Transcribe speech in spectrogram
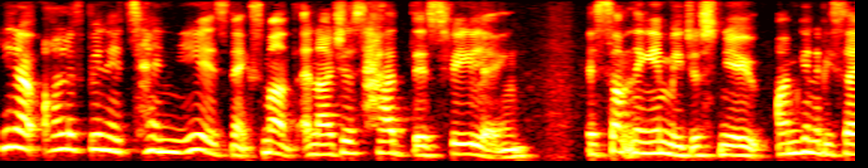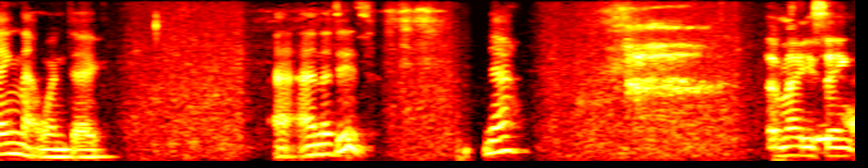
"You know, I'll have been here ten years next month, and I just had this feeling. It's something in me just knew I'm going to be saying that one day." And I did. Yeah. Amazing.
